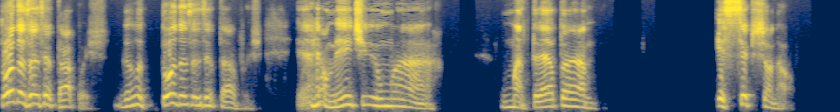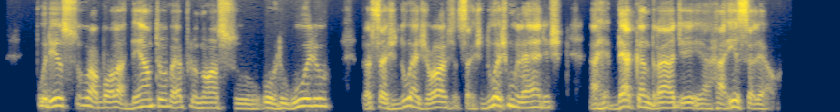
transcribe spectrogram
todas as etapas, ganhou todas as etapas. É realmente uma, uma atleta excepcional. Por isso, a bola dentro vai para o nosso orgulho, para essas duas jovens, essas duas mulheres, a Rebeca Andrade e a Raíssa Leal.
